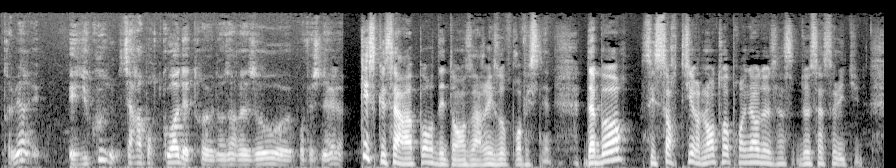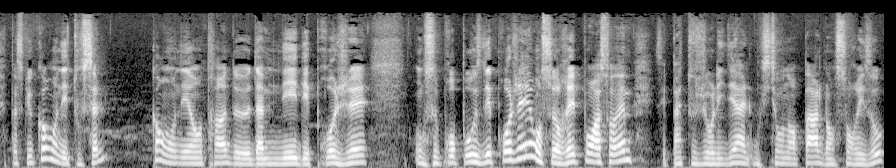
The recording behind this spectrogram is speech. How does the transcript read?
Très bien. Et du coup, ça rapporte quoi d'être dans un réseau euh, professionnel? Qu'est-ce que ça rapporte d'être dans un réseau professionnel? D'abord, c'est sortir l'entrepreneur de, sa, solitude. Parce que quand on est tout seul, quand on est en train d'amener des projets, on se propose des projets, on se répond à soi-même, c'est pas toujours l'idéal. Ou si on en parle dans son réseau,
